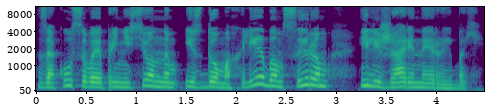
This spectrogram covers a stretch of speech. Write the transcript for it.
закусывая принесенным из дома хлебом, сыром или жареной рыбой.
